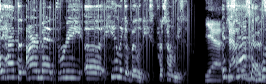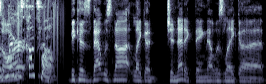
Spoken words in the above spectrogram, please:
They had the Iron Man three uh, healing abilities for some reason. Yeah, It just that was that. Where- bizarre Where did this come from? because that was not like a genetic thing. That was like a,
